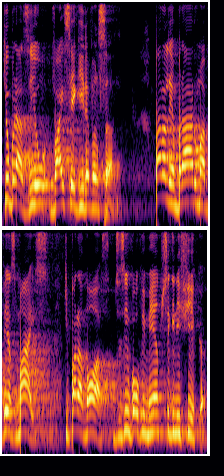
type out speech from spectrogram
que o Brasil vai seguir avançando. Para lembrar uma vez mais que para nós desenvolvimento significa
